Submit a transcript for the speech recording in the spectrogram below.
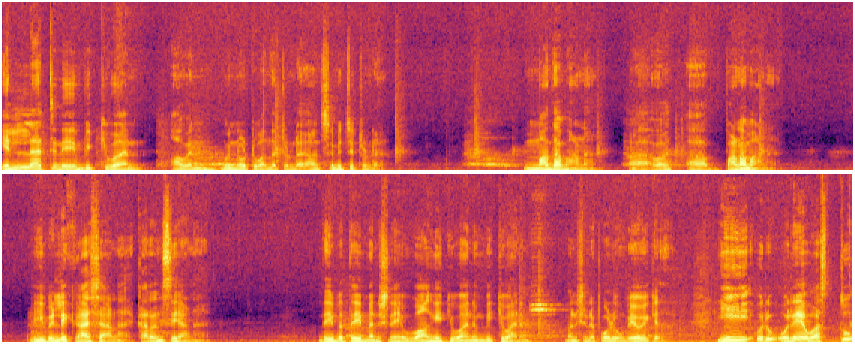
എല്ലാറ്റിനെയും വിൽക്കുവാൻ അവൻ മുന്നോട്ട് വന്നിട്ടുണ്ട് അവൻ ശ്രമിച്ചിട്ടുണ്ട്. മതമാണ് പണമാണ് ഈ വെള്ളിക്കാശാണ് കറൻസിയാണ്. ദൈവത്തെയും മനുഷ്യനെയും വാങ്ങിക്കുവാനും വിൽക്കുവാനും മനുഷ്യൻ എപ്പോഴും ഉപയോഗിക്കുന്നത്. ഈ ഒരു ഒരേ വസ്തു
